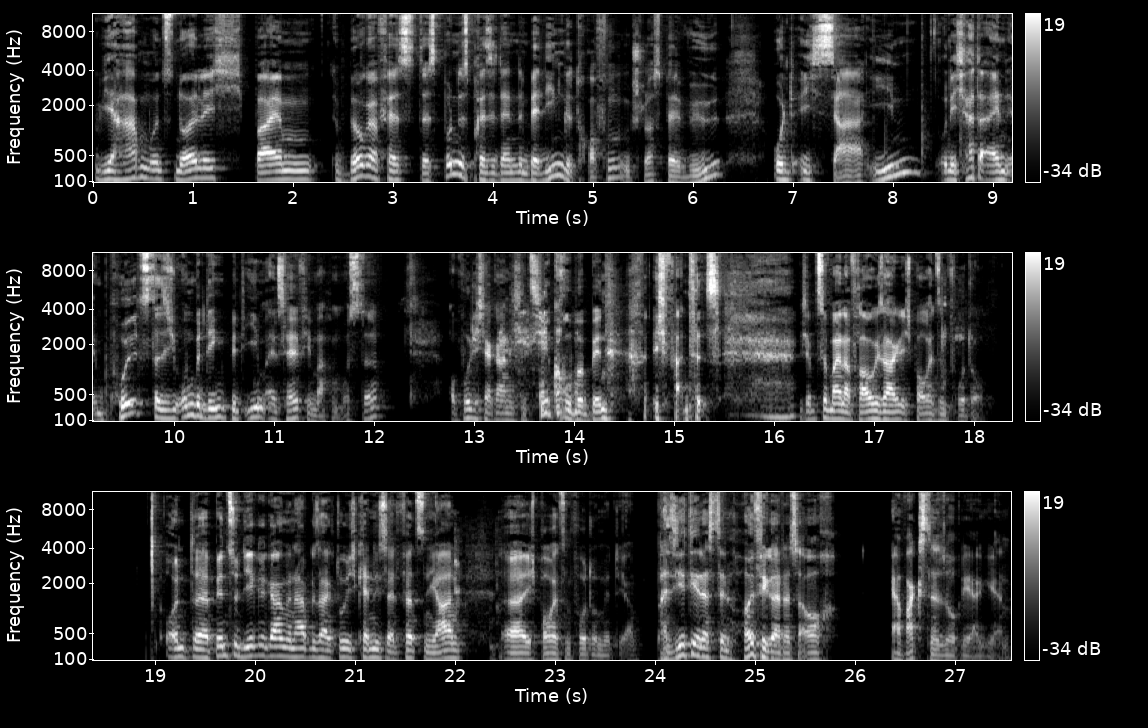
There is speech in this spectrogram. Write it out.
wir haben uns neulich beim Bürgerfest des Bundespräsidenten in Berlin getroffen, im Schloss Bellevue. Und ich sah ihn und ich hatte einen Impuls, dass ich unbedingt mit ihm ein Selfie machen musste. Obwohl ich ja gar nicht die Zielgruppe bin. Ich fand es, ich habe zu meiner Frau gesagt, ich brauche jetzt ein Foto. Und äh, bin zu dir gegangen und habe gesagt, du, ich kenne dich seit 14 Jahren, äh, ich brauche jetzt ein Foto mit dir. Passiert dir das denn häufiger, dass auch Erwachsene so reagieren?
